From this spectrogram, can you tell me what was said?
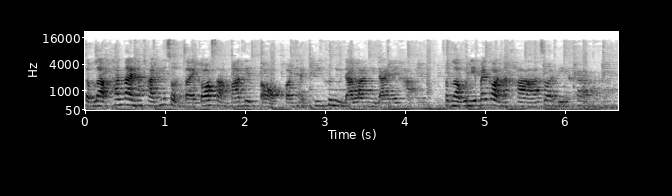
สำหรับท่านใดนะคะที่สนใจก็สามารถติดต่อคอนแทคที่ขึ้นอยู่ด้านล่างนี้ได้เลยค่ะสำหรับวันนี้ไปก่อนนะคะ สวัสดีค่ะ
